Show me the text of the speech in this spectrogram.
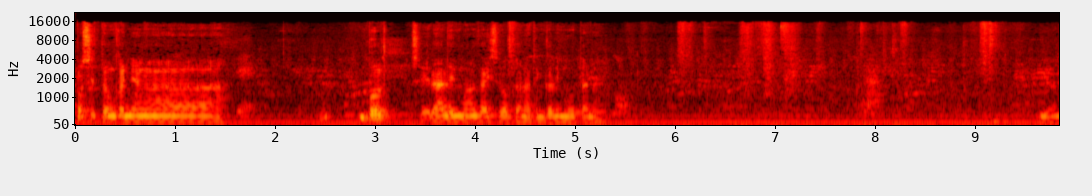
Tapos itong kanyang ah, bolt sa ilalim mga guys, huwag ka natin kalimutan. Ha. Yun.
